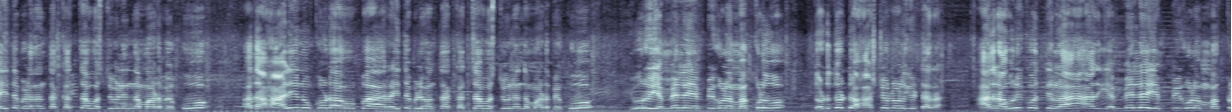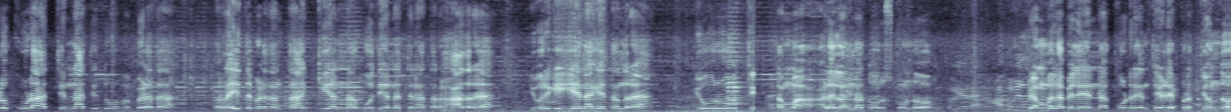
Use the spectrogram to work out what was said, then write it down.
ರೈತ ಬೆಳೆದಂಥ ಕಚ್ಚಾ ವಸ್ತುವಿನಿಂದ ಮಾಡಬೇಕು. ಅದು ಹಾಳಿನೂ ಕೂಡ ಒಬ್ಬ ರೈತ ಬೆಳೆಯುವಂಥ ಕಚ್ಚಾ ವಸ್ತುವಿನಿಂದ ಮಾಡಬೇಕು. ಇವರು ಎಂ ಎಲ್ ಎ ಎಂ ಮಕ್ಕಳು ದೊಡ್ಡ ದೊಡ್ಡ ಹಾಸ್ಟೆಲ್ ಒಳಗೆ ಇಟ್ಟಾರ. ಆದ್ರೆ ಅವ್ರಿಗೆ ಗೊತ್ತಿಲ್ಲ ಎಂ ಎಲ್ ಎ ಎಂ ಪಿಗಳ ಮಕ್ಕಳು ಕೂಡ ತಿನ್ನಾತಿದ್ದು ಒಬ್ಬ ಬೆಳೆದ ರೈತ ಬೆಳೆದಂಥ ಅಕ್ಕಿಯನ್ನು, ಗೋಧಿಯನ್ನು ತಿನ್ನತ್ತಾರ. ಆದ್ರೆ ಇವರಿಗೆ ಏನಾಗೈತಂದ್ರೆ ಇವರು ತಮ್ಮ ಅಳಲನ್ನು ತೋರಿಸ್ಕೊಂಡು ಬೆಂಬಲ ಬೆಲೆಯನ್ನು ಕೊಡ್ರಿ ಅಂತ ಹೇಳಿ ಪ್ರತಿಯೊಂದು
